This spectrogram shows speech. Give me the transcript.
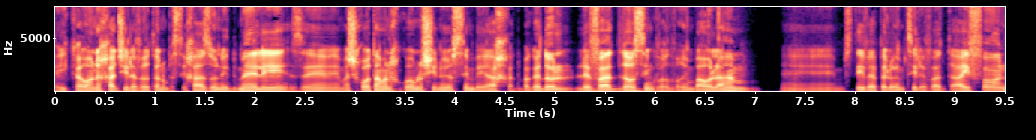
עיקרון אחד שילווה אותנו בשיחה הזו, נדמה לי, זה מה שאותם אנחנו קוראים לו שינוי עושים ביחד. בגדול, לבד לא עושים כבר דברים בעולם. אה, סטיב אפל לא המציא לבד את האייפון,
